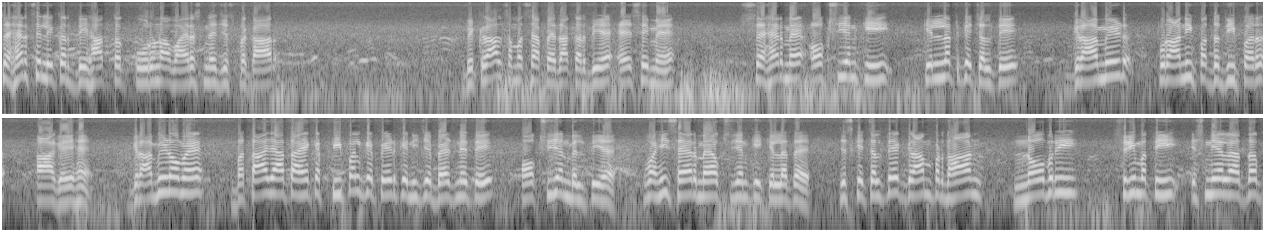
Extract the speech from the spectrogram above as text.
शहर से लेकर देहात तक कोरोना वायरस ने जिस प्रकार विकराल समस्या पैदा कर दी है, ऐसे में शहर में ऑक्सीजन की किल्लत के चलते ग्रामीण पुरानी पद्धति पर आ गए हैं। ग्रामीणों में बताया जाता है कि पीपल के पेड़ के नीचे बैठने से ऑक्सीजन मिलती है। वहीं शहर में ऑक्सीजन की किल्लत है, जिसके चलते ग्राम प्रधान नौबरी श्रीमती स्नेहल यादव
